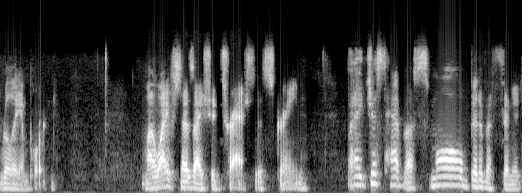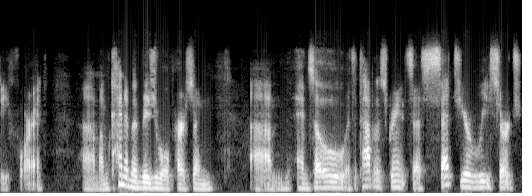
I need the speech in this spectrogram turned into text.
Really important. My wife says I should trash this screen but I just have a small bit of affinity for it. Um, I'm kind of a visual person. Um, and so at the top of the screen, it says, set your research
